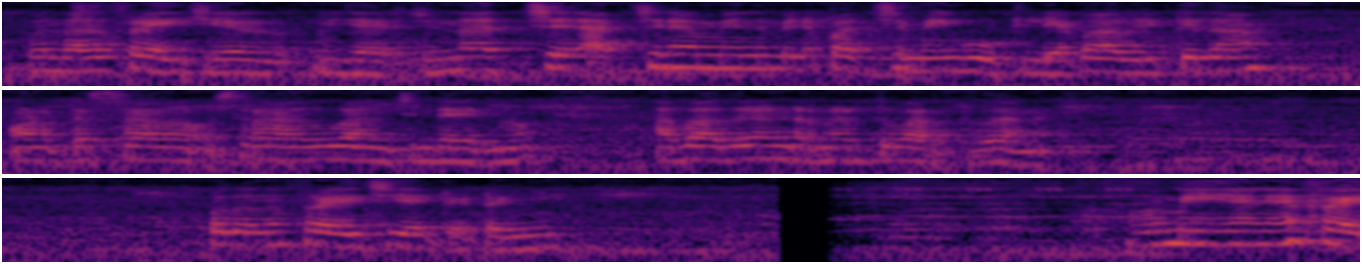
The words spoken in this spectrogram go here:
അപ്പോൾ എന്താ ഫ്രൈ ചെയ്യാൻ വിചാരിച്ചു. ഇന്ന് അച്ഛൻ അച്ഛനും അമ്മയൊന്നും പിന്നെ പച്ചമീൻ കൂട്ടില്ല. അപ്പോൾ അവർക്ക് ഇതാ ഉണക്ക സ്രാവ് സ്രാവ് വാങ്ങിച്ചിട്ടുണ്ടായിരുന്നു അപ്പോൾ അത് രണ്ടെണ്ണം എടുത്ത് വറുത്തതാണ്. അപ്പോൾ അതൊന്ന് ഫ്രൈ ചെയ്യട്ടെ കേട്ടോ ഇനി. അപ്പോൾ മീൻ അങ്ങനെ ഫ്രൈ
